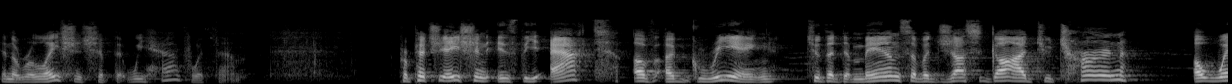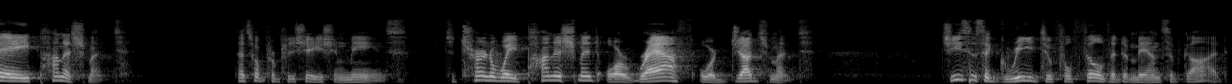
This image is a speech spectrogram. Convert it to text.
and the relationship that we have with them. Propitiation is the act of agreeing to the demands of a just God to turn away punishment. That's what propitiation means. To turn away punishment or wrath or judgment. Jesus agreed to fulfill the demands of God.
